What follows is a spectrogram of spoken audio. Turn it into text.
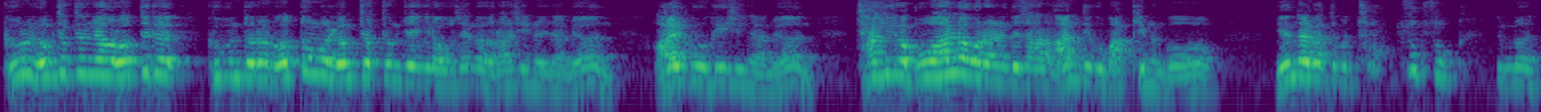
그걸 영적 전쟁을 어떻게 그분들은 어떤 걸 영적 전쟁이라고 생각을 하시느냐면 알고 계시냐면 자기가 뭐 하려고 하는데 잘 안 되고 막히는 거 옛날 같으면 쑥쑥쑥 뭐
